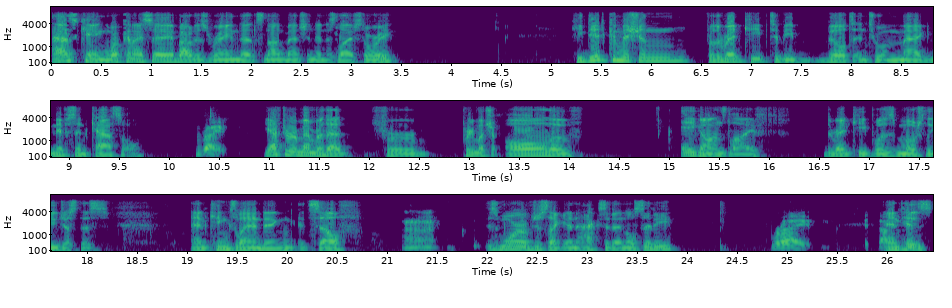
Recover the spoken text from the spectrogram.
As king, what can I say about his reign that's not mentioned in his life story? He did commission for the Red Keep to be built into a magnificent castle. Right. You have to remember that for pretty much all of Aegon's life, the Red Keep was mostly just this, and King's Landing itself hmm is more of just like an accidental city. Right. And his,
